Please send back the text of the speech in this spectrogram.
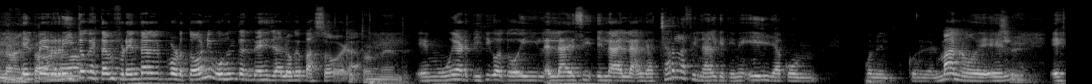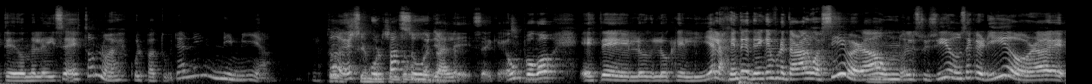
la el perrito que está enfrente al portón y vos entendés ya lo que pasó, ¿verdad? Totalmente. Es muy artístico todo y la- la- la charla final que tiene ella con, con, el, con el hermano de él, Sí. este, donde le dice, esto no es culpa tuya ni, ni mía. Esto es es 100% culpa suya, tuya". le dice, que es un poco este, lo, lo que lidia la gente que tiene que enfrentar algo así, ¿verdad? Un- el suicidio de un ser querido, ¿verdad? Eh,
